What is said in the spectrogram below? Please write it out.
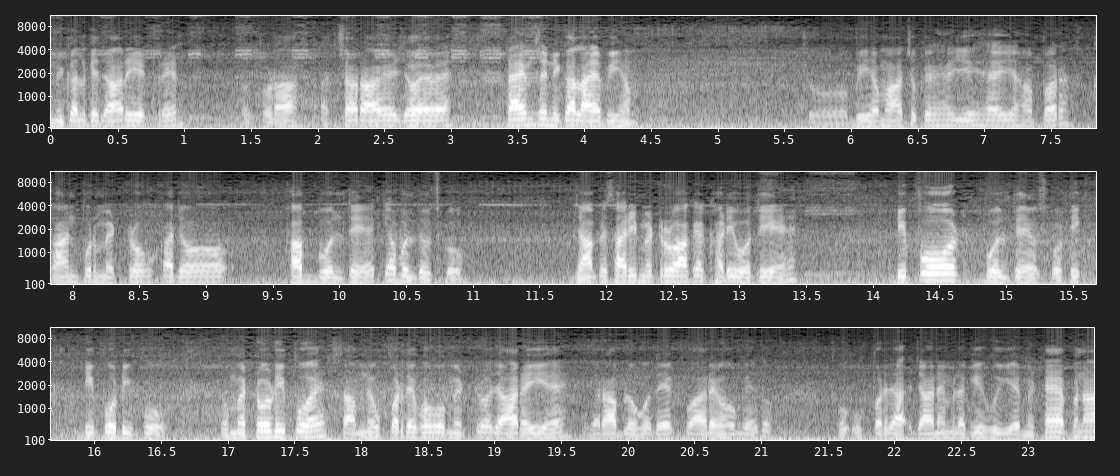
निकल के जा रही है ट्रेन तो थोड़ा अच्छा रहा है, जो है टाइम से निकल आए अभी हम। तो अभी हम आ चुके हैं, ये है यहाँ पर कानपुर मेट्रो का जो हब बोलते हैं, क्या बोलते हैं उसको? जहाँ पे सारी मेट्रो आके खड़ी होती है। डिपो बोलते हैं उसको, ठीक? डिपो डिपो तो मेट्रो डिपो है, सामने ऊपर देखो, वो मेट्रो जा रही है। अगर आप लोग देख पा रहे होंगे तो। वो ऊपर जा, जाने में लगी हुई है मिठाई। अपना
